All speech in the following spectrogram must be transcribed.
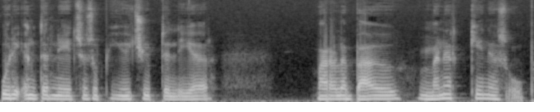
oor die internet soos op YouTube te leer, maar hulle bou minder kennis op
